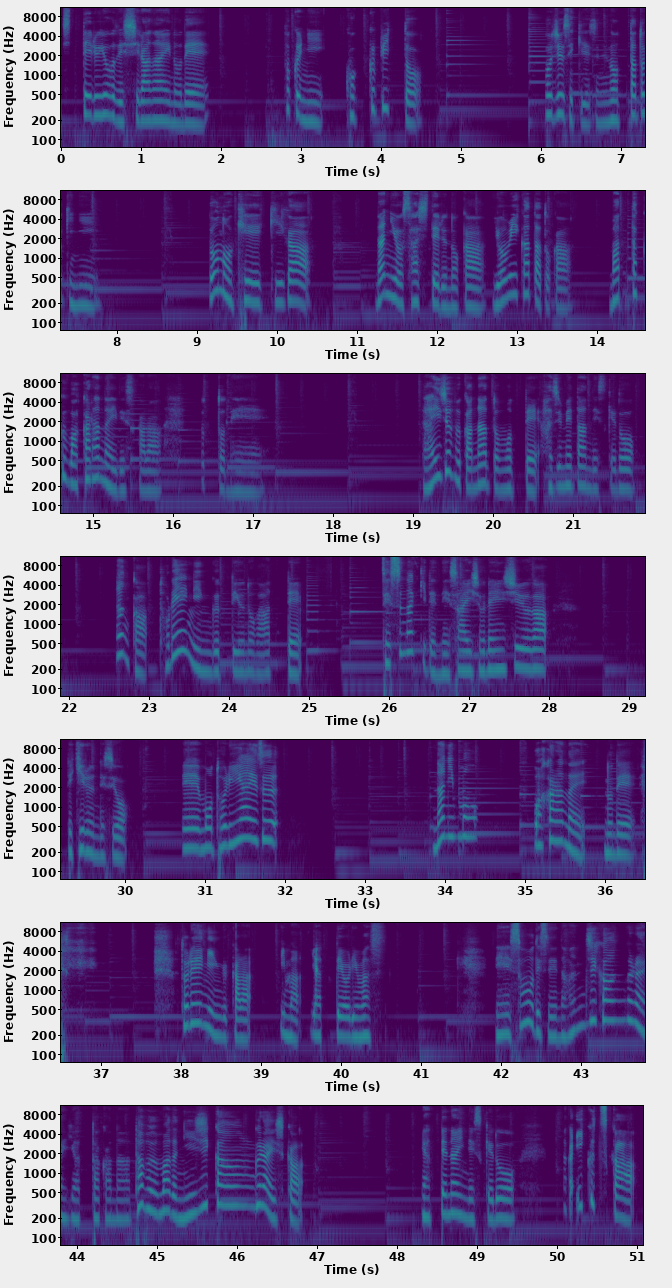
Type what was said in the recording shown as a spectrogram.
知ってるようで知らないので、特にコックピット、操縦席ですね、乗った時に、どの景気が何を指してるのか、読み方とか、全くわからないですから、ちょっとね、大丈夫かなと思って始めたんですけど、なんかトレーニングっていうのがあって、セスナ機でね、最初練習ができるんですよ。で、もうとりあえず、何もわからないので、トレーニングから今やっております。えーそうですね。何時間ぐらいやったかな多分まだ2時間ぐらいしかやってないんですけど、なんかいくつか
